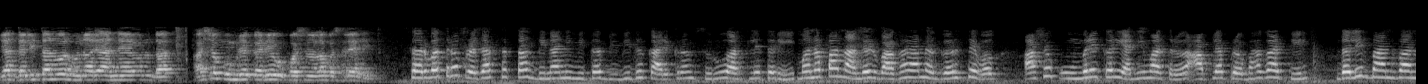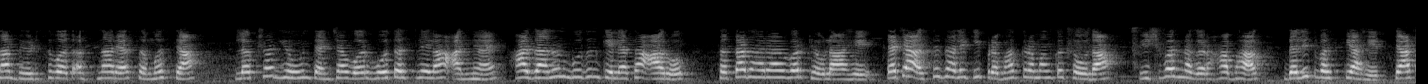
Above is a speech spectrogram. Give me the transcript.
या दलितांवर होणाऱ्या अन्यायाविरोधात अशोक उमरेकर हे उपोषणाला बसले आहेत. सर्वत्र प्रजासत्ताक दिनानिमित्त विविध कार्यक्रम सुरू असले तरी मनपा नांदेड वाघाळा नगरसेवक अशोक उमरेकर यांनी मात्र आपल्या प्रभागातील दलित बांधवांना भेडसवत असणाऱ्या समस्या लक्षात घेऊन त्यांच्यावर होत असलेला अन्याय हा जाणून बुजून केल्याचा आरोप सत्ताधाऱ्यांवर ठेवला आहे. त्याचे असे झाले की प्रभाग क्रमांक चौदा ईश्वरनगर हा भाग दलित वस्ती आहेत त्यात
